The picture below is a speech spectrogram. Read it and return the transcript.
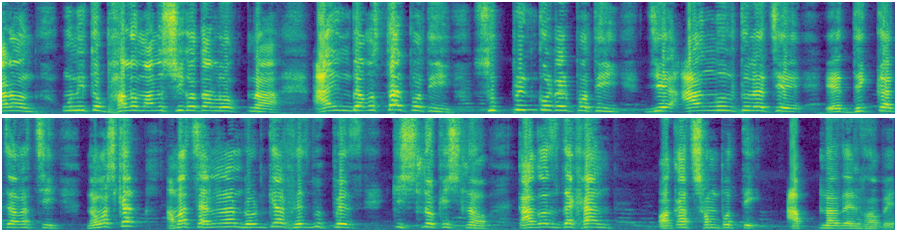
কারণ উনি তো ভালো মানসিকতা লোক না। আইন ব্যবস্থার প্রতি সুপ্রিম কোর্টের প্রতি যে আঙ্গুল তুলেছে এর ধিক্কার জানাচ্ছি। নমস্কার আমার চ্যানেল নাম don't care Facebook page Krishna Krishna. কাগজ দেখান অকাত সম্পত্তি আপনাদের হবে.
